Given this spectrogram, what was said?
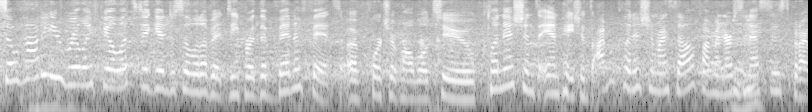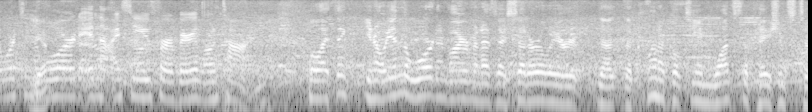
So, how do you really feel? Let's dig in just a little bit deeper. The benefits of Portrait Mobile to clinicians and patients. I'm a clinician myself. I'm a nurse anesthetist, but I worked in the Yep. ward in the ICU for a very long time. Well, I think you know in the ward environment, as I said earlier, the, the clinical team wants the patients to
